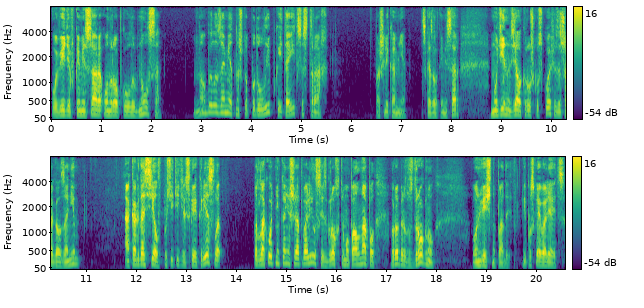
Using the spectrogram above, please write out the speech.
Увидев комиссара, он робко улыбнулся, но было заметно, что под улыбкой таится страх. «Пошли ко мне», — сказал комиссар. Мудин взял кружку с кофе, зашагал за ним, а когда сел в посетительское кресло, Подлокотник, конечно, отвалился и с грохотом упал на пол. Роберт вздрогнул. Он вечно падает. И пускай валяется,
